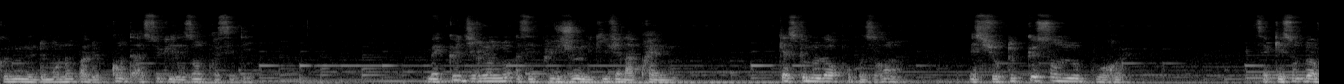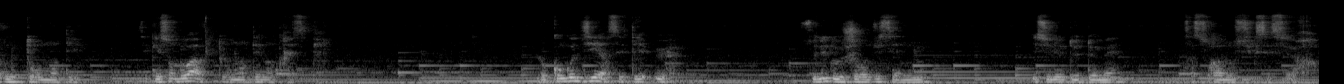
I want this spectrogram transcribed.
que nous ne demandons pas de compte à ceux qui les ont précédés. Mais que dirions-nous à ces plus jeunes qui viennent après nous? Qu'est-ce que nous leur proposerons? Et surtout, que sommes-nous pour eux? Ces questions doivent nous tourmenter. Ces questions doivent tourmenter notre esprit. Le Congo d'hier, c'était eux. Celui d'aujourd'hui, c'est nous. Et celui de demain, ça sera nos successeurs.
